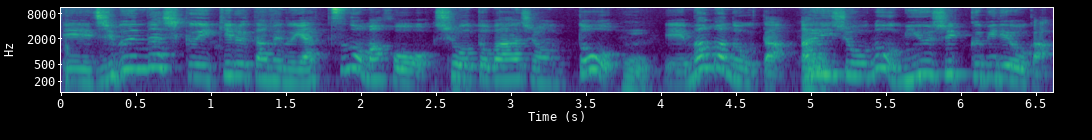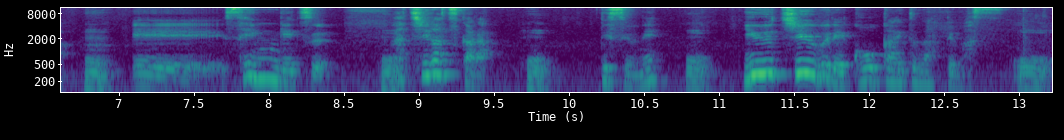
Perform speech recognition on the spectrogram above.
えー自分らしく生きるための8つの魔法ショートバージョンとほう「えーママの歌愛情」のミュージックビデオが、うん。えー先月ほう。8月からおですよね。お YouTube で公開となってます。お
